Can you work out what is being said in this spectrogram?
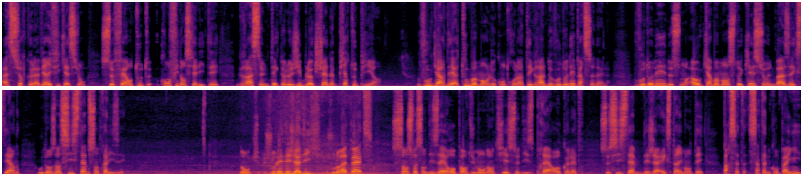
assure que la vérification se fait en toute confidentialité grâce à une technologie blockchain peer-to-peer. Vous gardez à tout moment le contrôle intégral de vos données personnelles. Vos données ne sont à aucun moment stockées sur une base externe ou dans un système centralisé. Donc, je vous l'ai déjà dit, je vous le répète, 170 aéroports du monde entier se disent prêts à reconnaître ce système déjà expérimenté par certaines compagnies,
